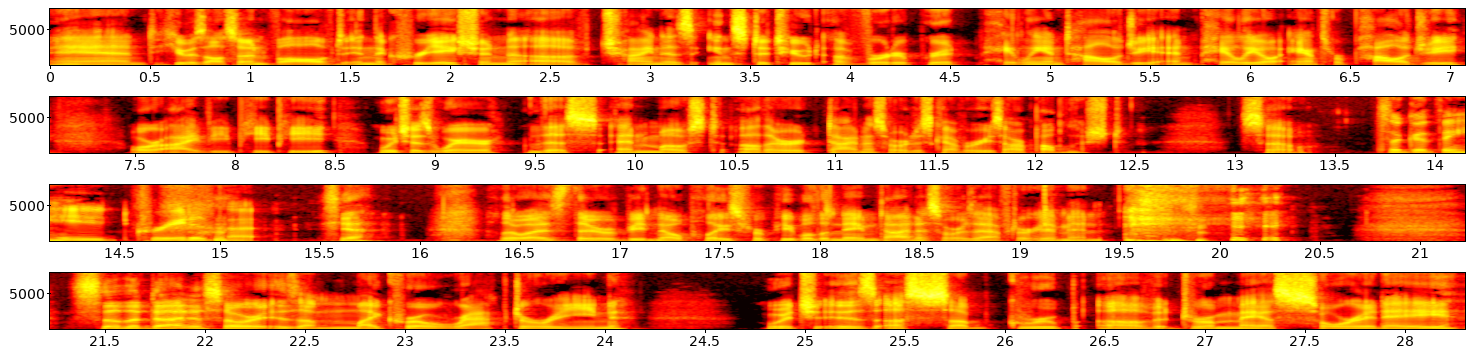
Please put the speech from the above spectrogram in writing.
And he was also involved in the creation of China's Institute of Vertebrate Paleontology and Paleoanthropology, or IVPP, which is where this and most other dinosaur discoveries are published. So, It's a good thing he created that. Yeah. Otherwise, there would be no place for people to name dinosaurs after him in. so, the dinosaur is a Microraptorine, which is a subgroup of Dromaeosauridae,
